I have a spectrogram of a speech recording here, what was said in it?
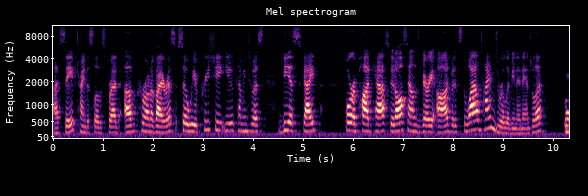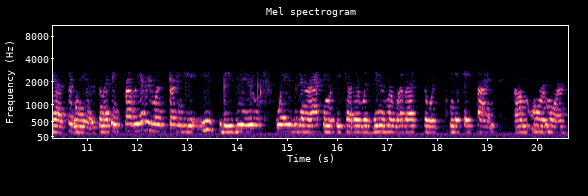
uh, safe, trying to slow the spread of coronavirus. So we appreciate you coming to us via Skype for a podcast. It all sounds very odd, but it's the wild times we're living in, Angela. Yeah, it certainly is. And I think probably everyone's starting to get used to these new ways of interacting with each other with Zoom or WebEx or, you know, FaceTime um, more and more.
